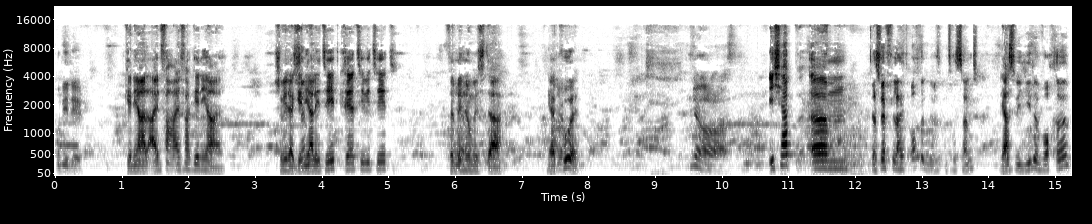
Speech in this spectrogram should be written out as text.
gute Idee. Genial, einfach, einfach genial. Schon wieder. Genialität, Kreativität, Verbindung ist da. Ja, cool. Ja. Ich habe, ähm, Das wäre vielleicht auch interessant, Ja. dass wir jede Woche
